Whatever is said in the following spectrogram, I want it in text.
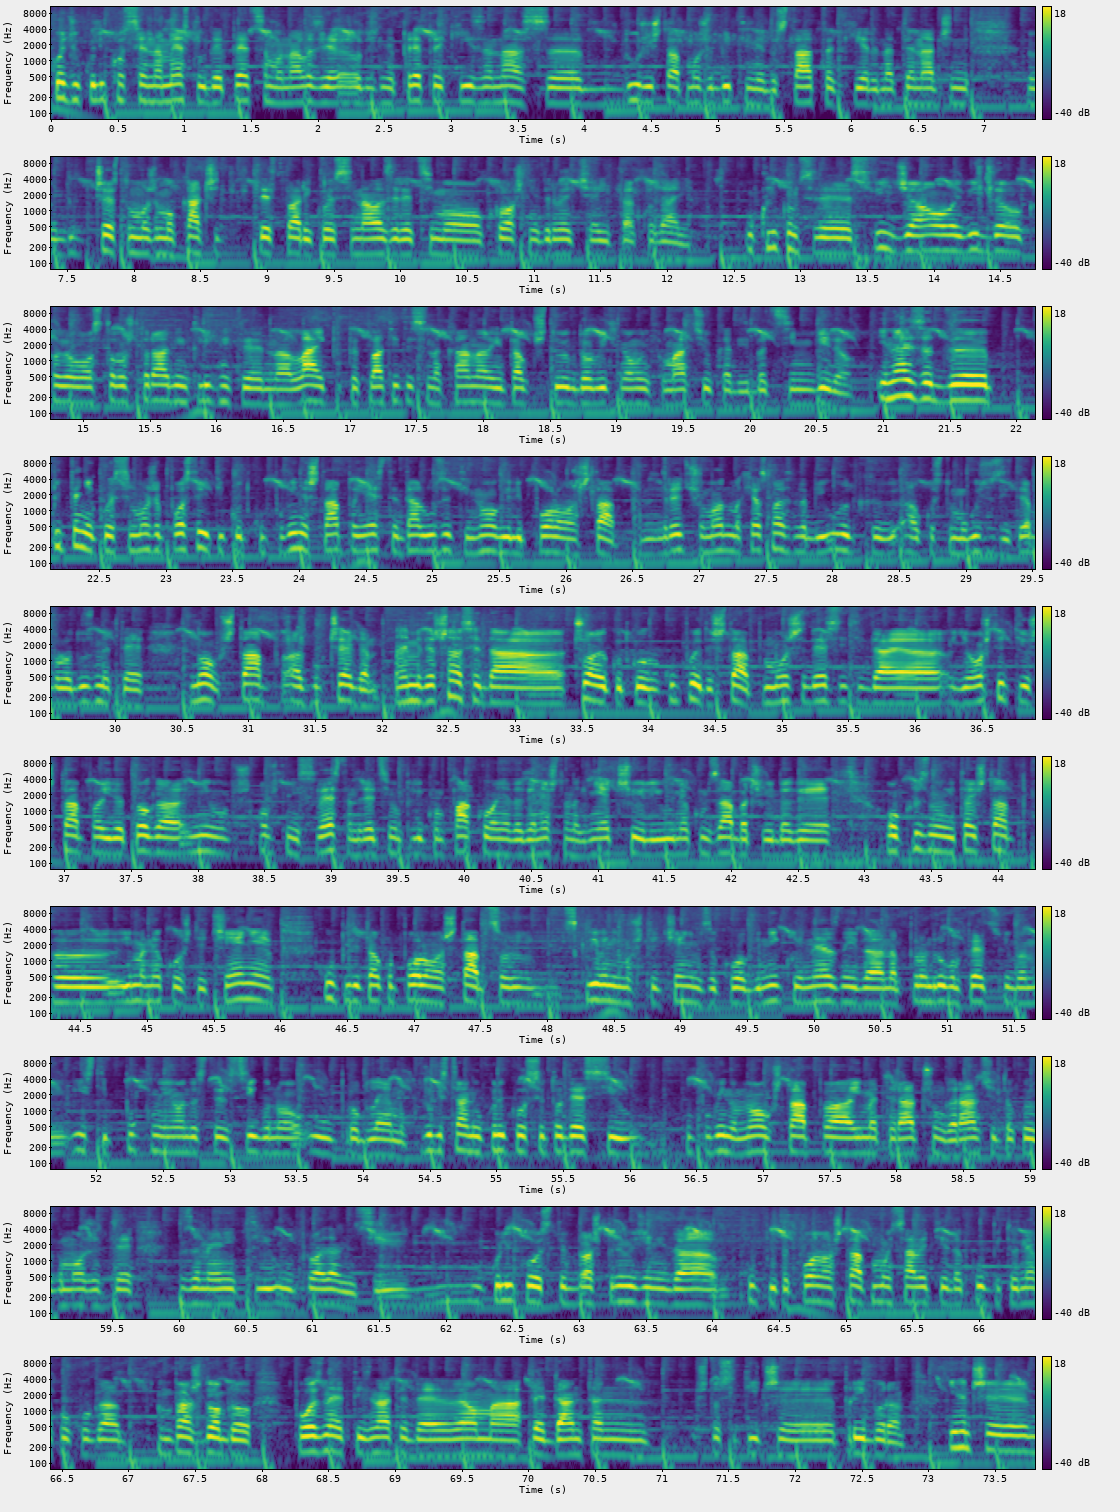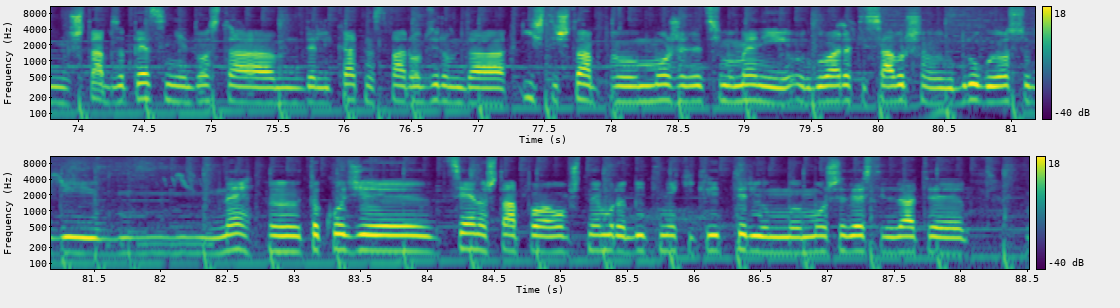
Takođe, ukoliko se na mestu gde pecamo nalaze određene prepreke iza nas, duži štap može biti nedostatak, jer na taj način e, često možemo kačiti te stvari koje se nalaze, recimo krošnje drveća i tako dalje. Ukoliko vam se sviđa ovaj video kao i ovo ostalo što radim, kliknite na like, pretplatite se na kanal i tako ćete uvijek dobiti novu informaciju kad izbacim video. I najzad, e, pitanje koje se može postaviti kod kupovine štapa jeste da li uzeti nov ili polovan štap. Reći ću vam odmah, ja smatram da bi uvek, ako ste u mogućnosti, trebalo da uzmete nov štap, a zbog čega? Naime, dešava se da čovjek od koga kupujete štap može se desiti da je oštetio štapa i da toga nije uopšte ni svestan, recimo prilikom pakovanja da ga nešto nagnječio ili u nekom zabačaju da ga okrznuo i taj štap e, ima neko oštećenje, kupite tako polovan štap sa skrivenim oštećenjem za kog niko i ne zna i da na prvom drugom pecanju vam isti pukne i onda ste sigurno u problemu. S druge strane, ukoliko se to desi kupovinom novog štapa, imate račun, garanciju, tako da ga možete zameniti u prodavnici. Ukoliko ste baš prinuđeni da kupite polovan štap, moj savjet je da kupite od nekog koga baš dobro poznajete i znate da je veoma pedantan, što se tiče pribora. Inače, štab za pecanje je dosta delikatna stvar, obzirom da isti štab može recimo meni odgovarati savršeno, drugoj osobi ne. E, takođe, cena štapa uopšte ne mora biti neki kriterijum, može se desiti da date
